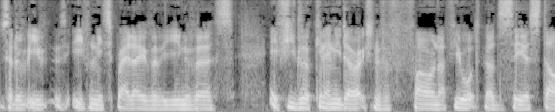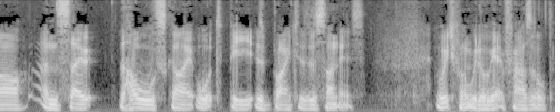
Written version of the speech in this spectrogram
sort of evenly spread over the universe, if you look in any direction for far enough, you ought to be able to see a star, and so the whole sky ought to be as bright as the sun is. At which point we'd all get frazzled.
